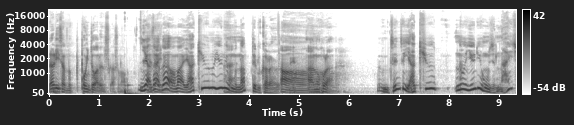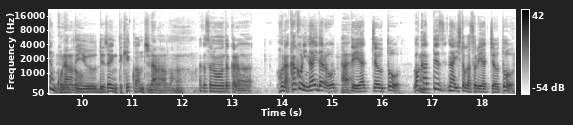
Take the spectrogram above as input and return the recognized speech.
ラリーさんのポイントはあるんですか？そのいやデザインだだからまあ野球のユニフォームになってるから、ね。あーあのほら全然野球のユニフォームじゃないじゃんこれ。っていうデザインって結構あるんですよ。なるほど、なんかそのだからほら過去にないだろうってやっちゃうと、分かってない人がそれやっちゃうと、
